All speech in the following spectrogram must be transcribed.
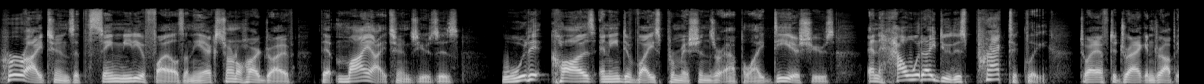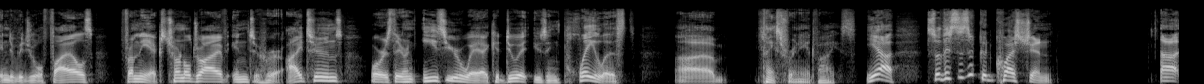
her iTunes at the same media files on the external hard drive that my iTunes uses? Would it cause any device permissions or Apple ID issues? And how would I do this practically? Do I have to drag and drop individual files from the external drive into her iTunes? Or is there an easier way I could do it using playlists? Uh, thanks for any advice. Yeah. So this is a good question. Uh,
